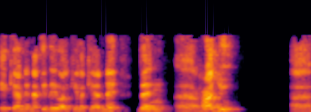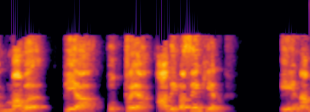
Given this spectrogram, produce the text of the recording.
ඒ කියන්නේ නැති දේවල් කියලා කියන්නේ දැන් රජු මව, පියා, පුත්‍රයා ආදී වශයෙන් කියනවා. ඒ නම්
